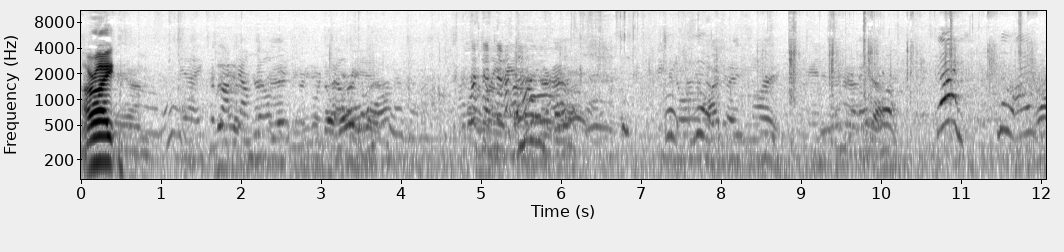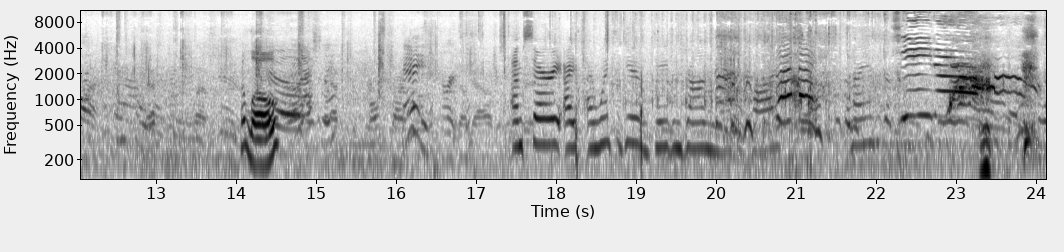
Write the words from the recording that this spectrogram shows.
All right. Hello. Hey. I'm sorry. I, I went to give Dave and John the pie, and I ended up.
